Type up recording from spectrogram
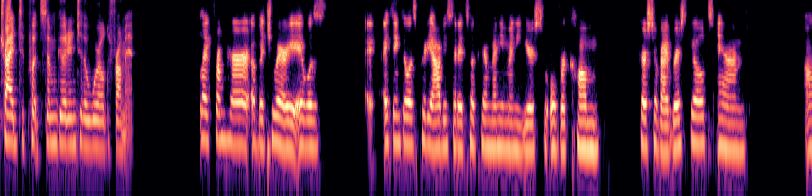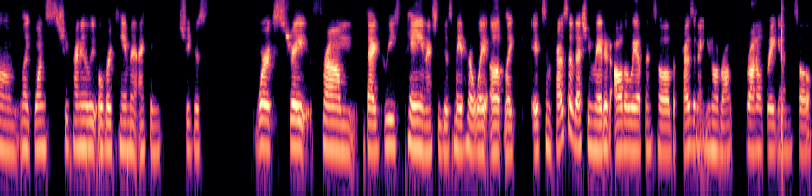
tried to put some good into the world from it. Like from her obituary, it was, I think it was pretty obvious that it took her many, many years to overcome her survivor's guilt. And um, like once she finally overcame it, I think she just worked straight from that grief pain and she just made her way up. Like it's impressive that she made it all the way up until the president, you know, Ronald Reagan. So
